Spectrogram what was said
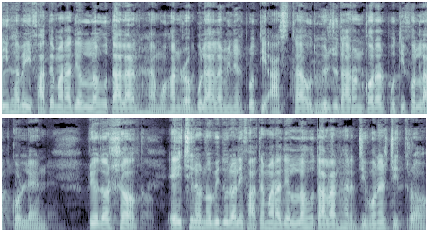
এইভাবেই ফাতেমা রাজিউল্লাহ তালানহা মহান রব্বুল আলমিনের প্রতি আস্থা ও ধৈর্য ধারণ করার প্রতিফল লাভ করলেন। প্রিয় দর্শক এই ছিল নবী আলী ফাতেমা রাজিউল্লাহ তালানহার জীবনের চিত্র।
